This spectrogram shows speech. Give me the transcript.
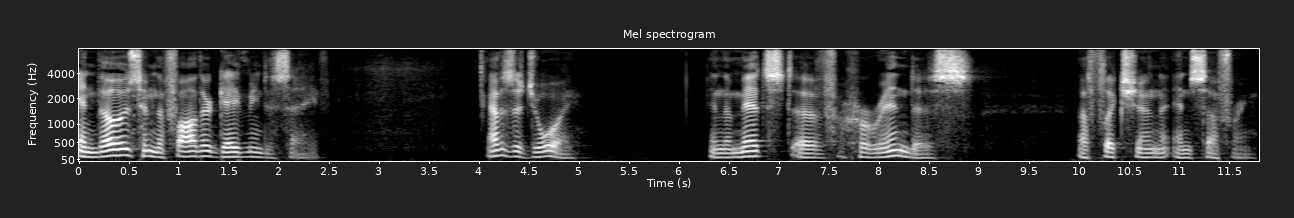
in those whom the Father gave me to save. That was a joy in the midst of horrendous affliction and suffering.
